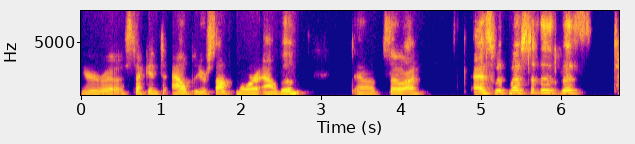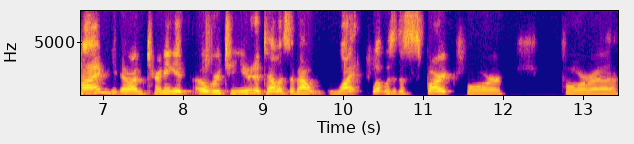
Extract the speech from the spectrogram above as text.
your uh, second album, your sophomore album. Uh, so I'm as with most of the this time, you know, I'm turning it over to you to tell us about what what was the spark for for uh,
